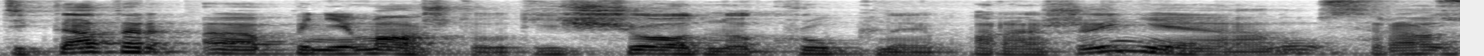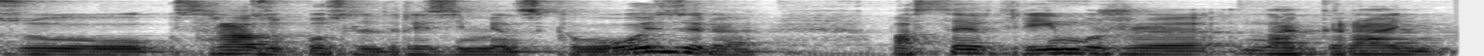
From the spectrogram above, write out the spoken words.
Диктатор э, понимал, что вот еще одно крупное поражение, оно сразу, сразу после Тразименского озера поставит Рим уже на грань,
